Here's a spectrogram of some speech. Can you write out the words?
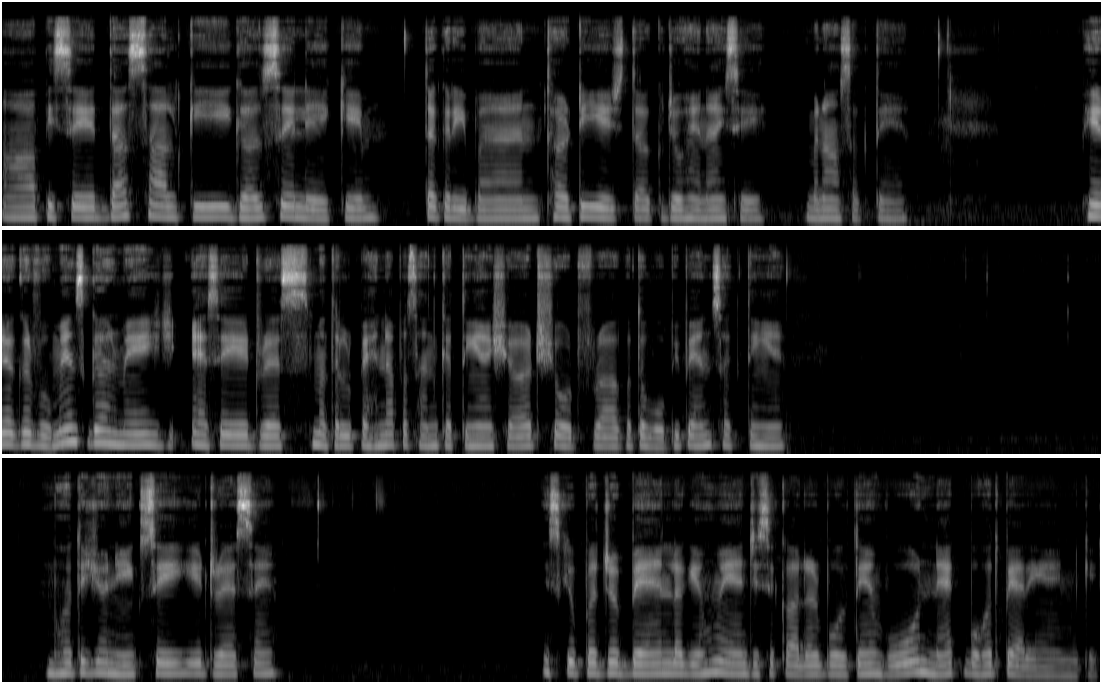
आप इसे दस साल की गर्ल से लेके तकरीबन थर्टी एज तक जो है ना इसे बना सकते हैं। फिर अगर वुमेंस घर में ऐसे ड्रेस मतलब पहनना पसंद करती हैं, शर्ट, शॉर्ट फ्रॉक तो वो भी पहन सकती हैं। बहुत ही यूनिक से ये ड्रेस हैं। इसके ऊपर जो बैन लगे हुए हैं, जिसे कॉलर बोलते हैं, वो नेक बहुत प्यारे हैं इनके।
